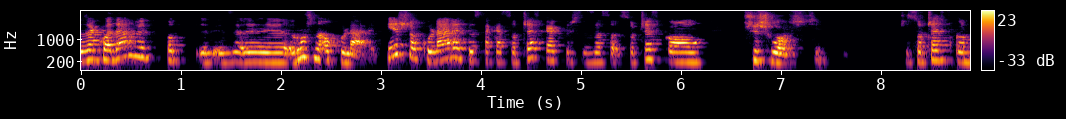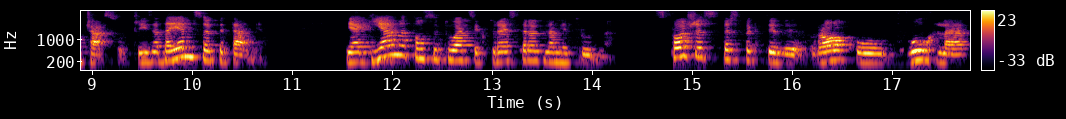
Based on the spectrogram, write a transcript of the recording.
zakładamy pod, różne okulary. Pierwsze okulary to jest taka soczewka, która się nazywa soczewką przyszłości, czy soczewką czasu. Czyli zadajemy sobie pytanie, jak ja na tą sytuację, która jest teraz dla mnie trudna, spojrzę z perspektywy roku, dwóch lat,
